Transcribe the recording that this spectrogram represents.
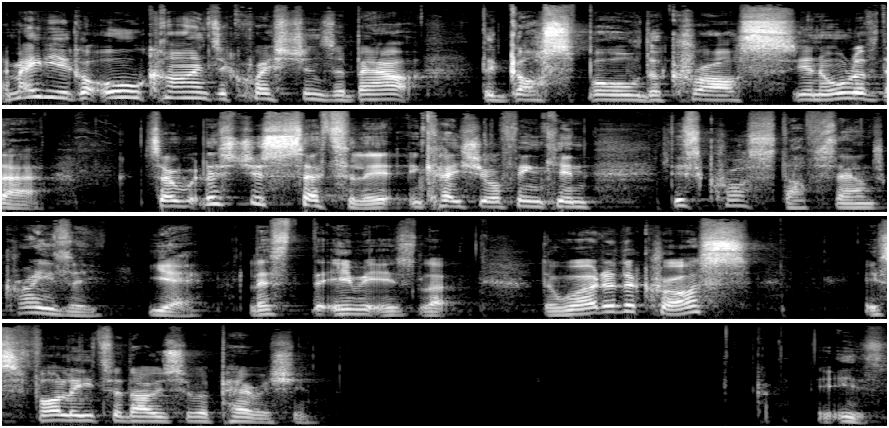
And maybe you've got all kinds of questions about the gospel, the cross, you know, all of that. So let's just settle it in case you're thinking, this cross stuff sounds crazy. Yeah, let's, here it is. Look, the word of the cross is folly to those who are perishing. It is.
